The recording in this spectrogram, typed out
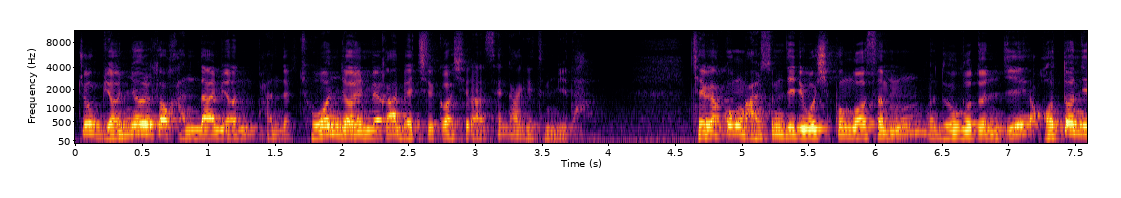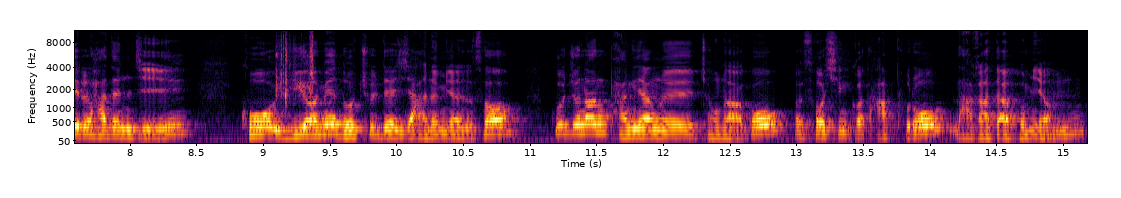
쭉 몇 년을 더 간다면 반드시 좋은 열매가 맺힐 것이란 생각이 듭니다. 제가 꼭 말씀드리고 싶은 것은 누구든지 어떤 일을 하든지 그 위험에 노출되지 않으면서 꾸준한 방향을 정하고 소신껏 앞으로 나가다 보면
